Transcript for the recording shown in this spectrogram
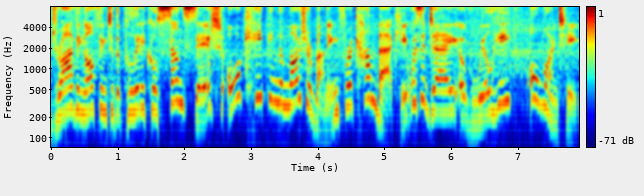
Driving off into the political sunset or keeping the motor running for a comeback. It was a day of will he or won't he?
